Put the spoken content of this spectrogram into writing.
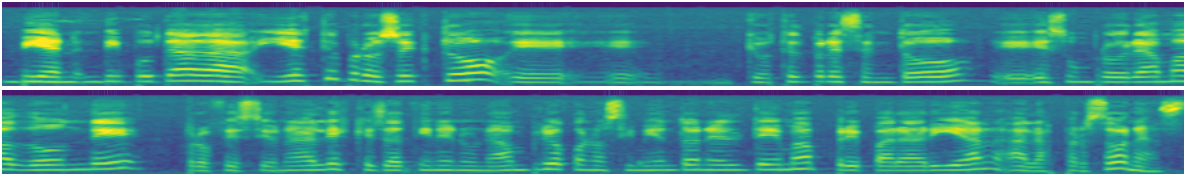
Bien, diputada, y este proyecto eh, eh, que usted presentó es un programa donde profesionales que ya tienen un amplio conocimiento en el tema prepararían a las personas.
